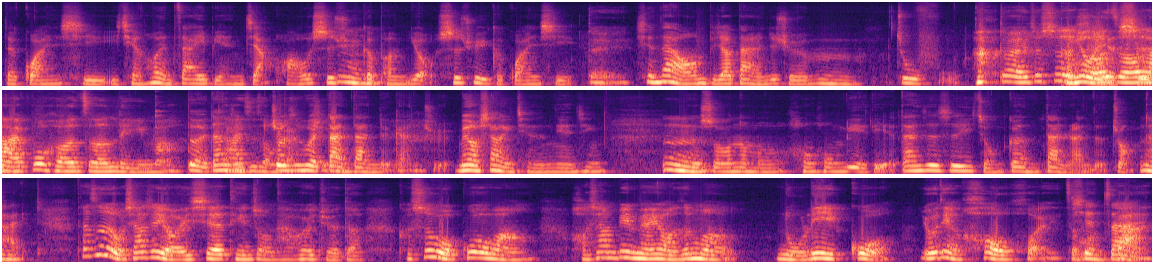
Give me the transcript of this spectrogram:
的关系。以前会很在意别人讲话，或失去一个朋友，嗯、失去一个关系。对，现在好像比较淡然，就觉得嗯，祝福。对，就是合则来，不合则离嘛。对，但是就是会淡淡的感觉，没有像以前的年轻。嗯，的时候那么轰轰烈烈，但是是一种更淡然的状态。嗯，但是我相信有一些听众他会觉得，可是我过往好像并没有这么努力过，有点后悔，怎么办？现在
